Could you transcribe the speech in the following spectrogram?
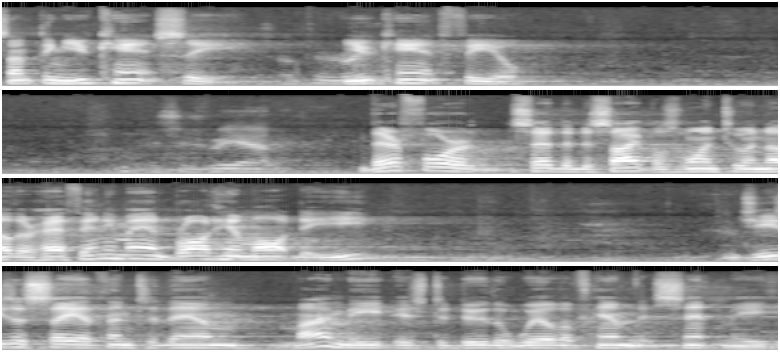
something you can't see, you can't feel. This is reality. Therefore said the disciples one to another, Hath any man brought him aught to eat? Jesus saith unto them, My meat is to do the will of him that sent me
